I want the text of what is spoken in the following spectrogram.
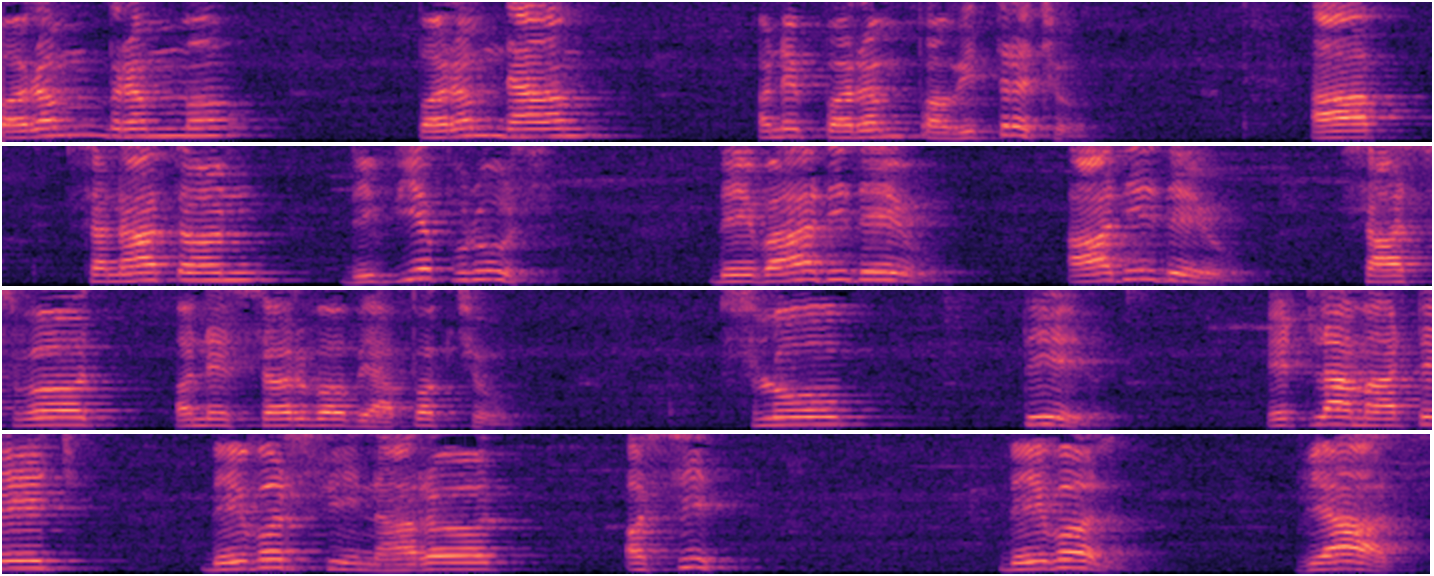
પરમ બ્રહ્મ પરમધામ અને પરમ પવિત્ર છો. આપ સનાતન દિવ્ય પુરુષ, દેવાધિદેવ, આદિદેવ, શાશ્વત અને સર્વવ્યાપક છો. શ્લોક તેર. એટલા માટે જ દેવર્ષિ નારદ અસિત, દેવલ, વ્યાસ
